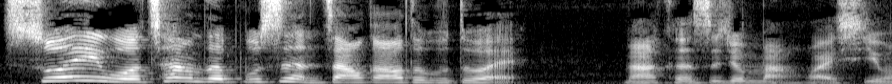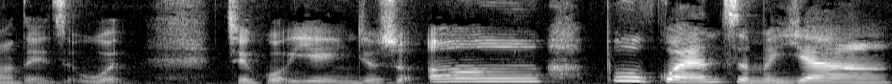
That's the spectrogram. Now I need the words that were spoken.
所以我唱的不是很糟糕，对不对？马可斯就满怀希望的一直问，结果夜莺就说：“嗯，不管怎么样，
